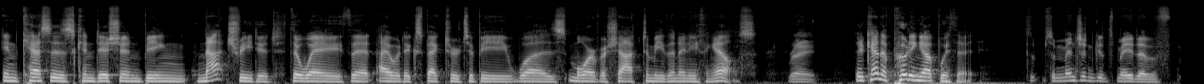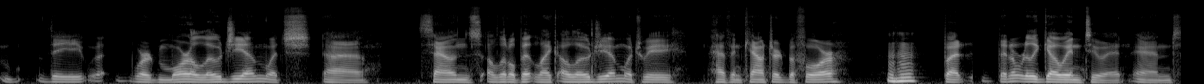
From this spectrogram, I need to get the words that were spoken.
in Kes's condition being not treated the way that I would expect her to be was more of a shock to me than anything else. Right. They're kind of putting up with it. Some mention gets made of the word morilogium, which uh, sounds a little bit like elogium, which we have encountered before, hmm but they don't really go into it. And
